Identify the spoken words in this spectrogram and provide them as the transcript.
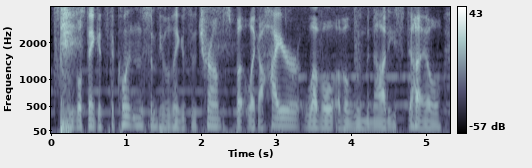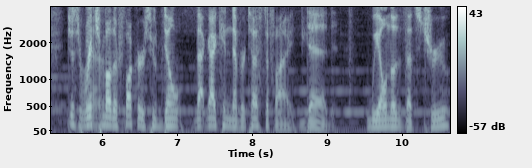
Some people think it's the Clintons, some people think it's the Trumps, but like a higher level of Illuminati style, just rich Yeah. motherfuckers who don't. That guy can never testify. Dead. We all know that that's true,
